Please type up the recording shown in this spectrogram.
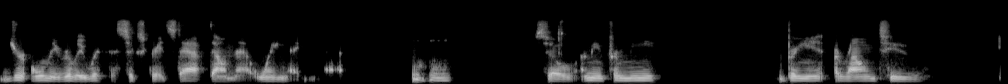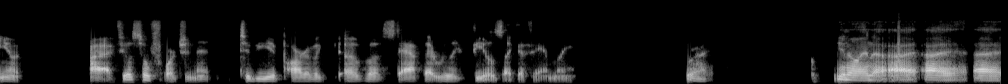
you're only really with the sixth grade staff down that wing that you Mm-hmm. So, I mean, for me, bringing it around to, you know, I, feel so fortunate to be a part of a of a staff that really feels like a family. Right. You know, and I I I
